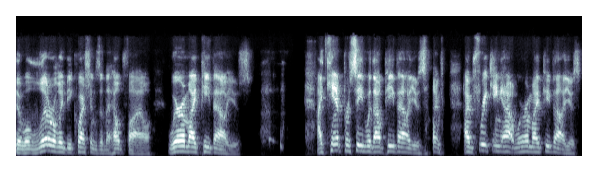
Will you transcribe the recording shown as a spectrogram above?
there will literally be questions in the help file. Where are my p values? I can't proceed without p values. I'm, I'm freaking out. Where are my p values?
